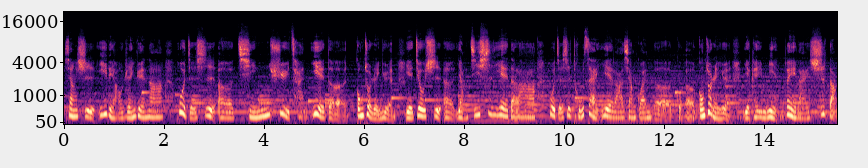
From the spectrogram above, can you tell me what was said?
像是医疗人员呐、或者是呃情绪产业的工作人员，也就是呃养鸡事业的啦，或者是屠宰业啦相关的呃工作人员，也可以免费来施打。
